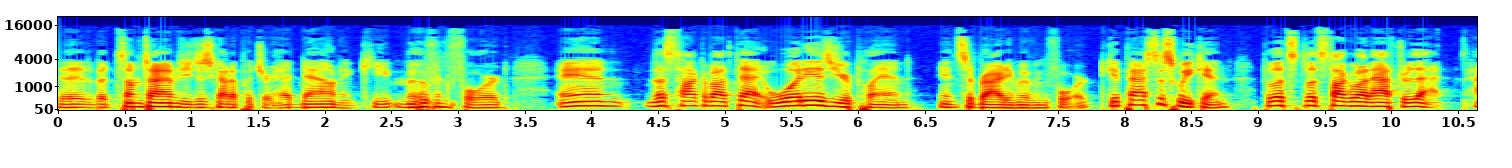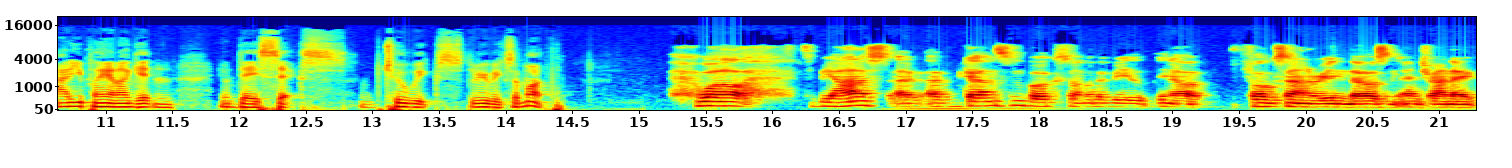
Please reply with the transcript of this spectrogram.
Uh, but sometimes you just got to put your head down and keep moving forward. And let's talk about that. What is your plan in sobriety moving forward? Get past this weekend, but let's let's talk about after that. How do you plan on getting you know, day six, two weeks, three weeks, a month? Well, to be honest, I've, I've gotten some books, so I'm going to be, you know, focusing on reading those and, and, trying to,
